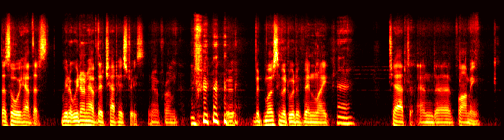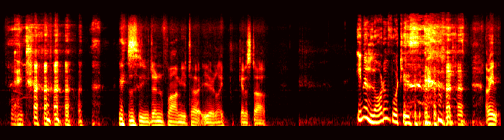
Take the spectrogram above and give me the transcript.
that's all we have. That's we don't we don't have their chat histories, you know, from. but most of it would have been like chat and uh, farming. Right. If you didn't farm, you to- you're like gonna starve. In a lot of what you I mean,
